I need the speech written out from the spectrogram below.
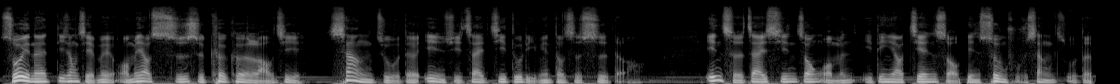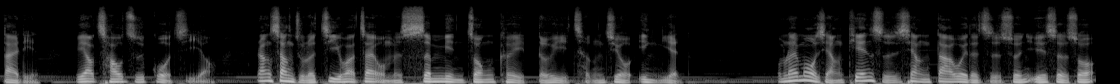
所以呢，弟兄姐妹，我们要时时刻刻牢记，上主的应许在基督里面都是是的哦。因此，在心中我们一定要坚守并顺服上主的带领，不要操之过急哦。让上主的计划在我们生命中可以得以成就应验。我们来默想，天使向大卫的子孙约瑟说：“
